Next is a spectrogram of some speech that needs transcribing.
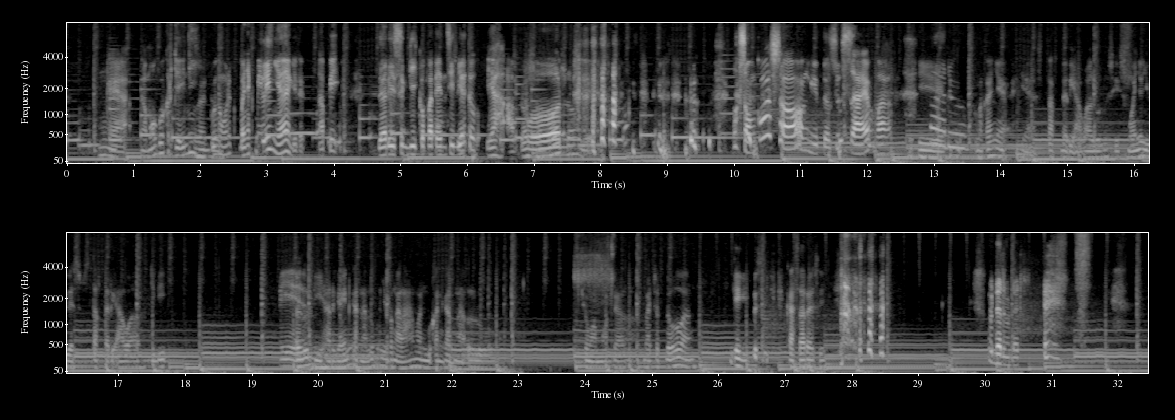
Hmm. kayak nggak mau gue kerja ini gue nggak mau banyak milihnya gitu. Tapi dari segi kompetensi dia tuh ya ampun. Kosong kosong gitu susah emang. Iya. Aduh. Makanya ya start dari awal dulu sih. Semuanya juga start dari awal. Jadi iya. Lu dihargain karena lu punya pengalaman bukan karena lu cuma modal bacot doang. Kayak gitu sih kasarnya sih. Bener bener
